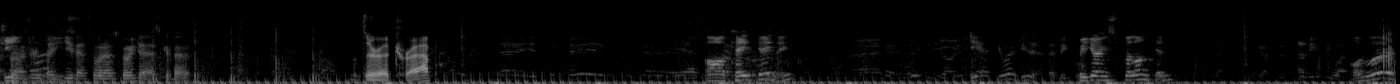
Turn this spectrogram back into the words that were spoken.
Jeez. Roger, thank you. That's what I was going to ask about. Was there a trap? Oh, Cave Gaming? Yeah, if you want to do that, that'd be cool. We going spelunking? Onward!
